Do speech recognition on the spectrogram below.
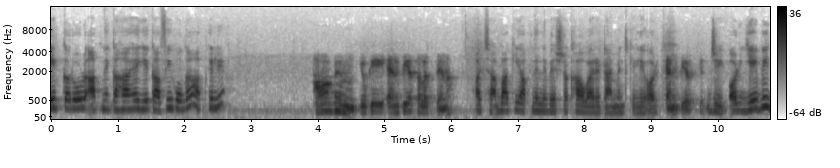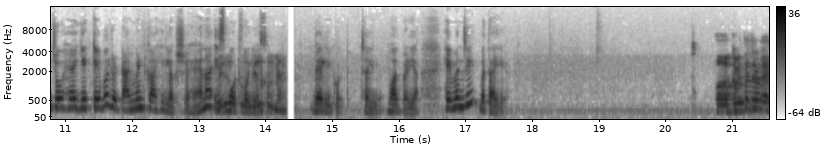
एक करोड़ आपने कहा है ये काफ़ी होगा आपके लिए? हाँ मैम क्योंकि एनपीएस अलग से है ना। अच्छा बाकी आपने निवेश रखा हुआ है रिटायरमेंट के लिए और एनपीएस के लिए। जी और ये भी जो है ये केवल रिटायरमेंट का ही लक्ष्य है ना इस पोर्टफोलियो से? वेरी गुड चलिए बहुत बढ़िया। हेमंत जी बताइए। कविता जरा मैं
